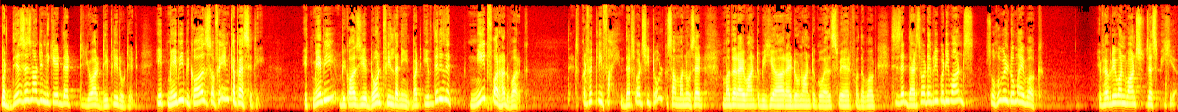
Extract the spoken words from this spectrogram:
But this does not indicate that you are deeply rooted. It may be because of incapacity. It may be because you don't feel the need. But if there is a need for her work, that's perfectly fine. That's what she told to someone who said, Mother, I want to be here, I don't want to go elsewhere for the work. She said, That's what everybody wants. So who will do my work? If everyone wants to just be here.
